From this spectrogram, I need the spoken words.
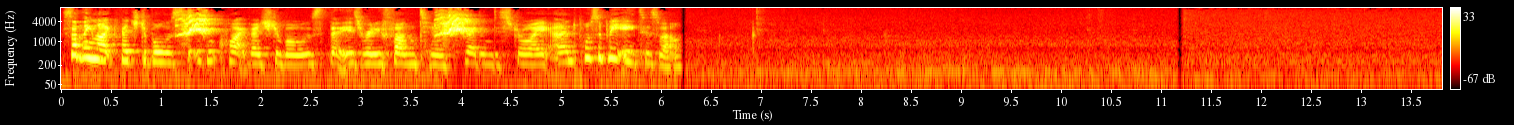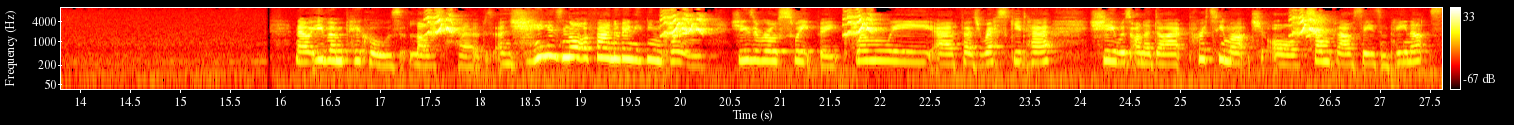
something like vegetables that isn't quite vegetables that is really fun to shred and destroy and possibly eat as well. Now even Pickles loves herbs and she is not a fan of anything green. She's a real sweet beak. When we uh, first rescued her, she was on a diet pretty much of sunflower seeds and peanuts.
